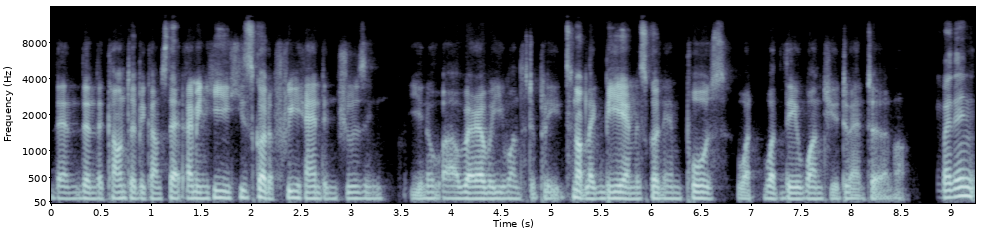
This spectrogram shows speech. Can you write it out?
then then the counter becomes that. I mean, he he's got a free hand in choosing you know uh, wherever he wants to play. It's not like BAM is going to impose what what they want you to enter or not. But then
